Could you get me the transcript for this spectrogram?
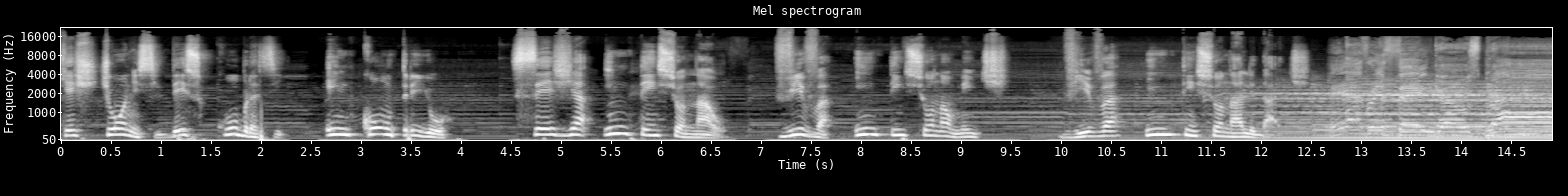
questione-se, descubra-se, encontre-o. Seja intencional. Viva intencionalmente Viva intencionalidade. Everything goes black.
